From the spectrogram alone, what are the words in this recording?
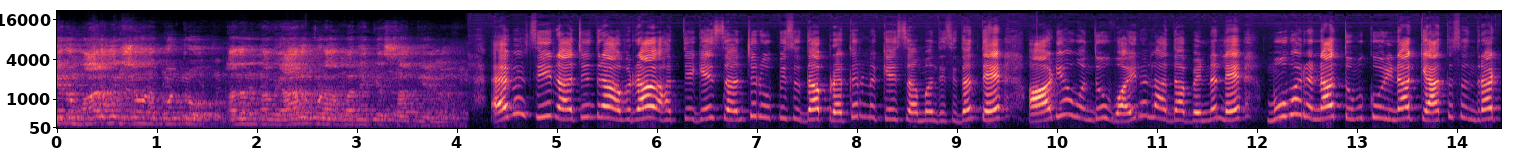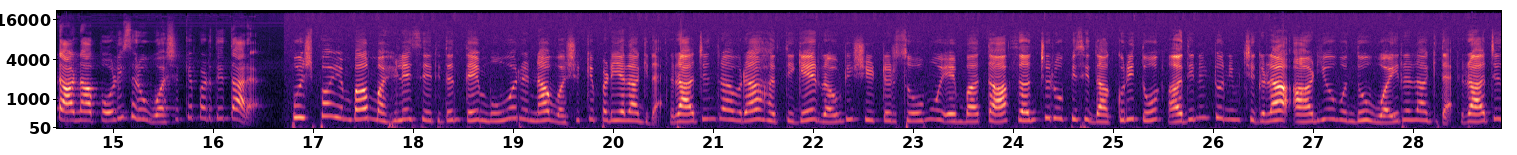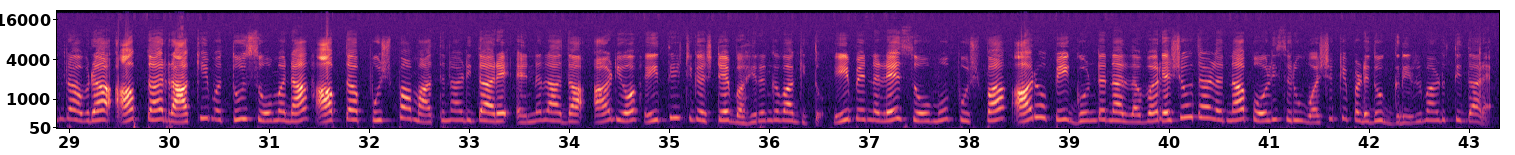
ಏನು ಮಾರ್ಗದರ್ಶನವನ್ನು ಕೊಟ್ಟರು ಅದನ್ನು ನಾವು ಯಾರು ಕೂಡ ಮರಲಿಕ್ಕೆ ಸಾಧ್ಯ ಇಲ್ಲ. ಎಂಎಲ್ಸಿ ರಾಜೇಂದ್ರ ಅವರ ಹತ್ಯೆಗೆ ಸಂಚು ರೂಪಿಸಿದ ಪ್ರಕರಣಕ್ಕೆ ಸಂಬಂಧಿಸಿದಂತೆ ಆಡಿಯೋ ಒಂದು ವೈರಲ್ ಆದ ಬೆನ್ನಲ್ಲೇ ಮೂವರನ್ನ ತುಮಕೂರಿನ ಖ್ಯಾತಸಂದ್ರ ಠಾಣಾ ಪೊಲೀಸರು ವಶಕ್ಕೆ ಪಡೆದಿದ್ದಾರೆ. ಪುಷ್ಪ ಎಂಬ ಮಹಿಳೆ ಸೇರಿದಂತೆ ಮೂವರನ್ನ ವಶಕ್ಕೆ ಪಡೆಯಲಾಗಿದೆ. ರಾಜೇಂದ್ರ ಅವರ ಹತ್ಯೆಗೆ ರೌಡಿ ಶೀಟರ್ ಸೋಮು ಎಂಬಾತ ಸಂಚು ರೂಪಿಸಿದ ಕುರಿತು ಹದಿನೆಂಟು ನಿಮಿಷಗಳ ಆಡಿಯೋ ಒಂದು ವೈರಲ್ ಆಗಿದೆ. ರಾಜೇಂದ್ರ ಅವರ ಆಪ್ತ ರಾಖಿ ಮತ್ತು ಸೋಮನ ಆಪ್ತ ಪುಷ್ಪ ಮಾತನಾಡಿದ್ದಾರೆ ಎನ್ನಲಾದ ಆಡಿಯೋ ಇತ್ತೀಚೆಗಷ್ಟೇ ಬಹಿರಂಗವಾಗಿತ್ತು. ಈ ಬೆನ್ನಲ್ಲೇ ಸೋಮು, ಪುಷ್ಪ ಆರೋಪಿ ಗುಂಡನ ಲವರ್ ಯಶೋದಾಳನ್ನ ಪೊಲೀಸರು ವಶಕ್ಕೆ ಪಡೆದು ಗ್ರಿಲ್ ಮಾಡುತ್ತಿದ್ದಾರೆ.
